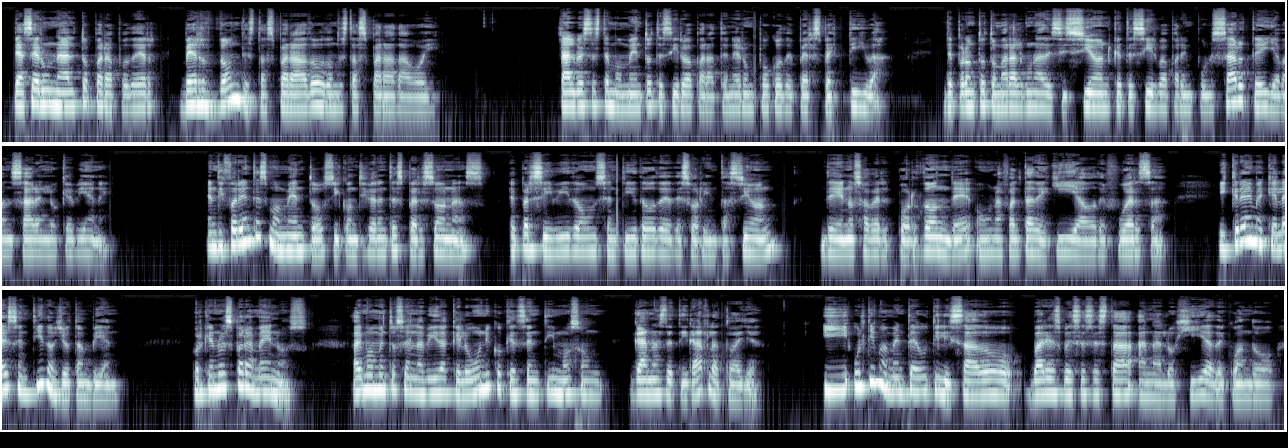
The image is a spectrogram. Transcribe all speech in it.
de hacer un alto para poder ver dónde estás parado o dónde estás parada hoy. Tal vez este momento te sirva para tener un poco de perspectiva, de pronto tomar alguna decisión que te sirva para impulsarte y avanzar en lo que viene. En diferentes momentos y con diferentes personas he percibido un sentido de desorientación, de no saber por dónde, o una falta de guía o de fuerza, y créeme que la he sentido yo también, porque no es para menos. Hay momentos en la vida que lo único que sentimos son ganas de tirar la toalla. Y últimamente he utilizado varias veces esta analogía de cuando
